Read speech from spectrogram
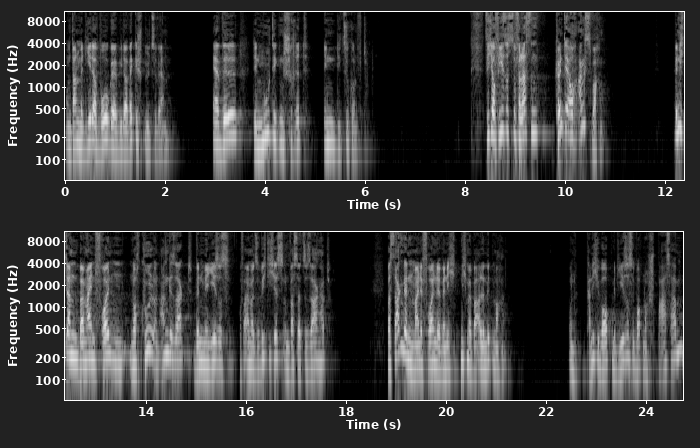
und dann mit jeder Woge wieder weggespült zu werden. Er will den mutigen Schritt in die Zukunft. Sich auf Jesus zu verlassen, könnte auch Angst machen. Bin ich dann bei meinen Freunden noch cool und angesagt, wenn mir Jesus auf einmal so wichtig ist und was er zu sagen hat? Was sagen denn meine Freunde, wenn ich nicht mehr bei allem mitmache? kann ich überhaupt mit Jesus überhaupt noch Spaß haben?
